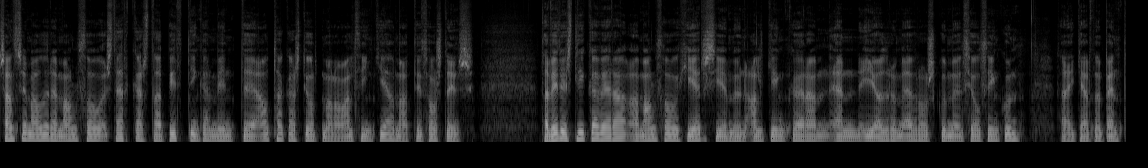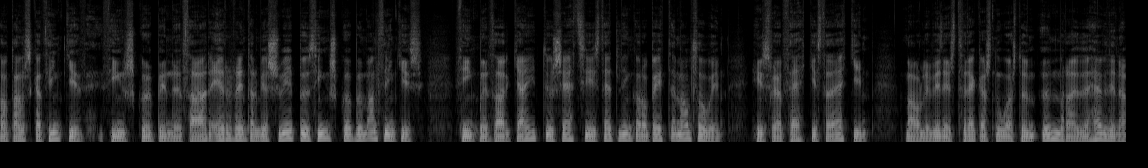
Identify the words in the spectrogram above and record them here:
Sann sem áður er mál þó sterkasta byrtingarmynd átakastjórnmál á alþingi að mati þósteins. Það virðist líka vera að mál þó hér sé mun algengara en í öðrum evróskum þjóðþingum. Það er gerna bent á danska þingið. Þingsköpin þar eru reyndar mjög svipuð þingsköpum alþingis. Þingmenn þar gætu sett sér í stellingar og beita málþófi. Hins vegar þekkist það ekki. Máli virðist frekar snúast um umræðu hefðina.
